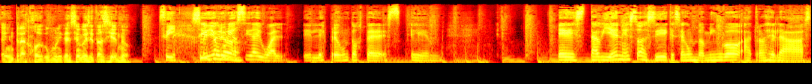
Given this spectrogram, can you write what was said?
Hay un trabajo de comunicación que se está haciendo. Sí, sí me dio curiosidad igual. Eh, les pregunto a ustedes. Em, ¿Está bien eso así de que se haga un domingo a través de las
